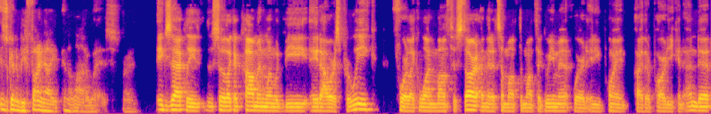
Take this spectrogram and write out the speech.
is going to be finite in a lot of ways, right? Exactly. So, like a common one would be eight hours per week for like one month to start and then it's a month to month agreement where at any point either party can end it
